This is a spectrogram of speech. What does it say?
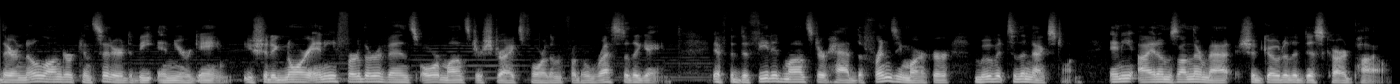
they are no longer considered to be in your game. You should ignore any further events or monster strikes for them for the rest of the game. If the defeated monster had the frenzy marker, move it to the next one. Any items on their mat should go to the discard pile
